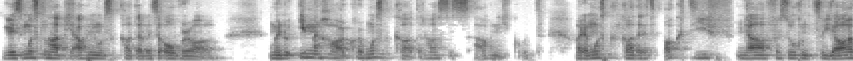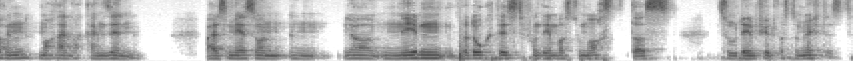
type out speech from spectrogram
gewisse Muskeln habe ich auch in Muskelkater, aber so overall. Und wenn du immer Hardcore Muskelkater hast, ist es auch nicht gut. Aber der Muskelkater jetzt aktiv ja, versuchen zu jagen, macht einfach keinen Sinn. Weil es mehr so ein, ein, ja, ein Nebenprodukt ist von dem, was du machst, das zu dem führt, was du möchtest.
